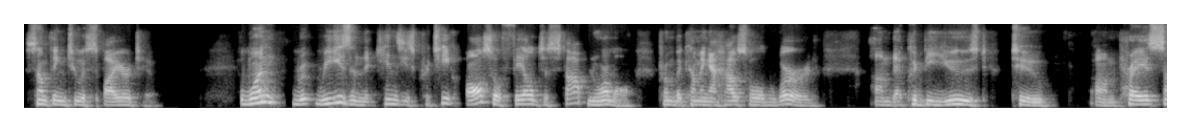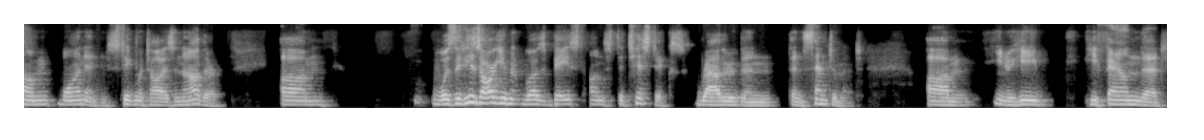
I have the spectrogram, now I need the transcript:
something to aspire to. One re- reason that Kinsey's critique also failed to stop normal from becoming a household word um, that could be used to um, praise someone and stigmatize another um, was that his argument was based on statistics rather than, than sentiment. Um, you know, he, he found that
